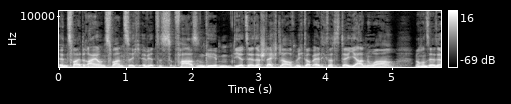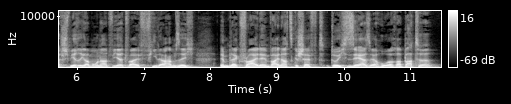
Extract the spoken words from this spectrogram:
in 2023 wird es Phasen geben, die jetzt sehr, sehr schlecht laufen. Ich glaube ehrlich gesagt, dass der Januar noch ein sehr, sehr schwieriger Monat wird, weil viele haben sich im Black Friday, im Weihnachtsgeschäft durch sehr, sehr hohe Rabatte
